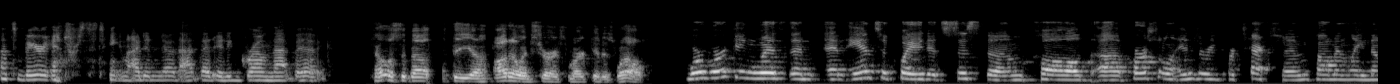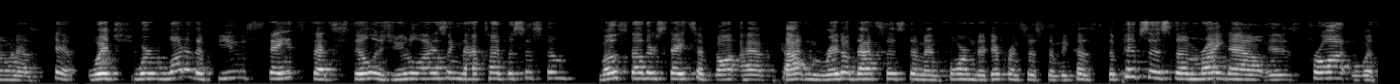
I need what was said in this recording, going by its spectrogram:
That's very interesting. I didn't know that, that it had grown that big. Tell us about the uh, auto insurance market as well. We're working with an, an antiquated system called uh, Personal Injury Protection, commonly known as PIP, which we're one of the few states that still is utilizing that type of system. Most other states have got have gotten rid of that system and formed a different system because the PIP system right now is fraught with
